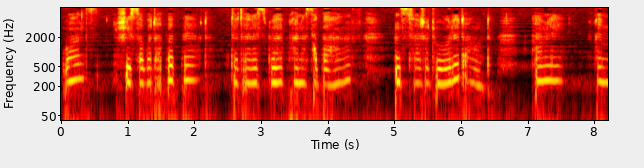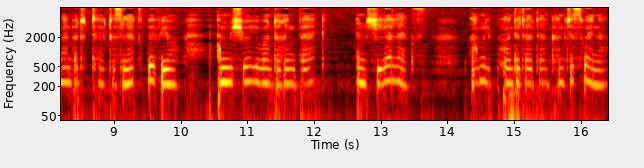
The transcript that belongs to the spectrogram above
Once she sobered up a bit, did Alice grab Hannah's upper half and started to roll it out. Emily, remember to take the legs with you. I'm sure you want the ring back and sheer legs. Emily pointed at the unconscious Rena.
